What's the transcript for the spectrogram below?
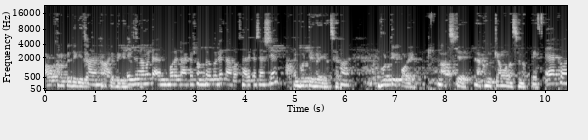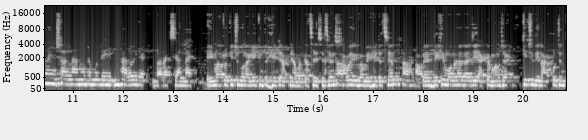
আরও খারাপের দিকে যাচ্ছে খারাপের দিকে এই জন্য আমি পরে টাকা সংগ্রহ করে তারপর স্যারের কাছে আসে। ভর্তি হয়ে গেছেন হ্যাঁ। ভর্তির পরে আজকে এখন কেমন আছেন আপনি? এখন মোটামুটি ভালোই রাখছে আল্লাহ। এই মাত্র কিছুক্ষণ আগে কিন্তু হেঁটে আপনি আমার কাছে এসেছেন হ্যাঁ। স্বাভাবিকভাবে হেঁটেছেন। হ্যাঁ। আপনার দেখে মনে হয় না যে একটা মানুষ কিছুদিন আগ পর্যন্ত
